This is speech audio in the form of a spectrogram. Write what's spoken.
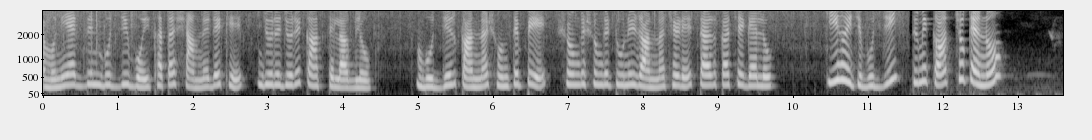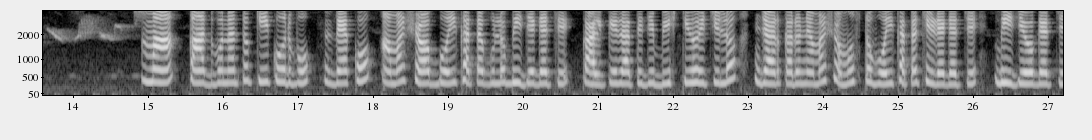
এমনই একদিন বুজ্জি বই খাতার সামনে রেখে জোরে জোরে কাঁদতে লাগল। বুজ্জির কান্না শুনতে পেয়ে সঙ্গে সঙ্গে টুনি রান্না ছেড়ে তার কাছে গেল। কি হয়েছে বুজ্জি তুমি কাঁদছো কেন? মা, কাঁদবো না তো কি করব? দেখো, আমার সব বই খাতাগুলো ভিজে গেছে। কালকে রাতে যে বৃষ্টি হয়েছিল, যার কারণে আমার সমস্ত বই খাতা ছিঁড়ে গেছে, ভিজেও গেছে।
